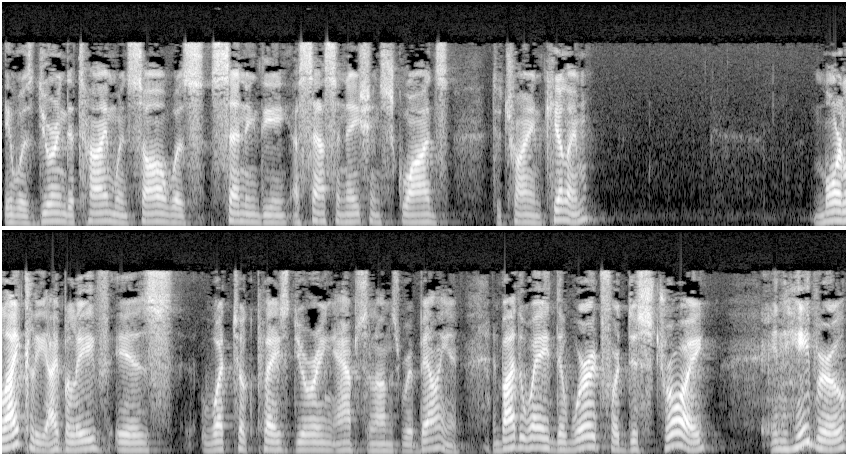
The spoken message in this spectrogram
it was during the time when Saul was sending the assassination squads to try and kill him. More likely, I believe, is what took place during Absalom's rebellion. And by the way, the word for destroy in Hebrew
